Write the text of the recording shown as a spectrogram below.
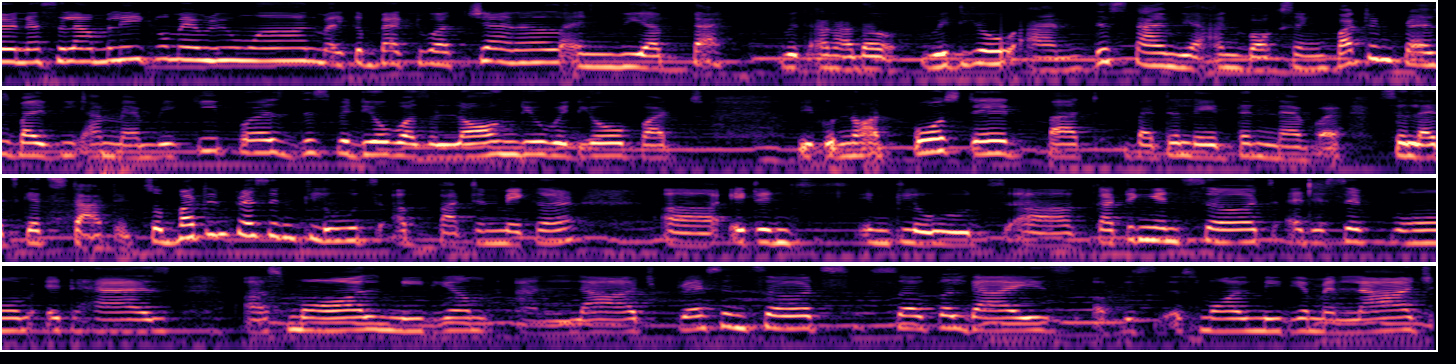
Hello and assalamu alaikum everyone. Welcome back to our channel and we are back with another video. And this time we are unboxing button press by We R Memory Keepers. This video was a long due video but we could not post it but better late than never. So let's get started. So button press includes a button maker. Uh, it in includes uh, cutting inserts adhesive foam. It has a small medium and large press inserts circle dies of this small medium and large.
